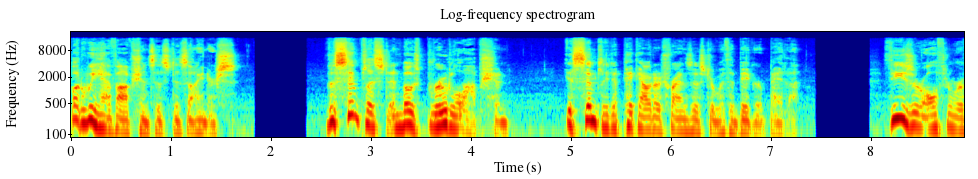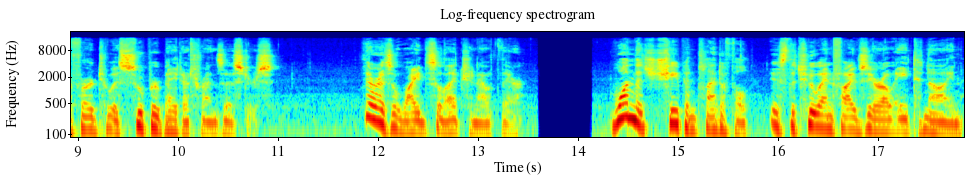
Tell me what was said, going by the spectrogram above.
but we have options as designers. The simplest and most brutal option is simply to pick out a transistor with a bigger beta. These are often referred to as super beta transistors. There is a wide selection out there. One that's cheap and plentiful is the 2N5089.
